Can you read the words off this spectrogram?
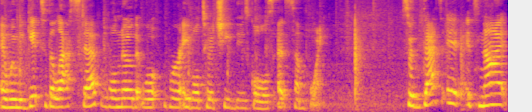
And when we get to the last step we'll know that we we are able to achieve these goals at some point. So that's it. It's not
